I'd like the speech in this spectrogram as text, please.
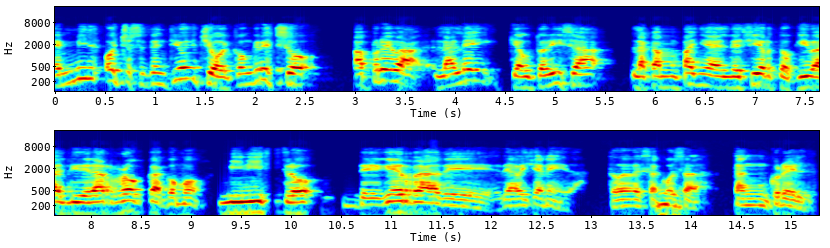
En 1878 el Congreso aprueba la ley que autoriza la campaña del desierto que iba a liderar Roca como ministro de guerra de, de Avellaneda. Toda esa cosa tan cruel.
